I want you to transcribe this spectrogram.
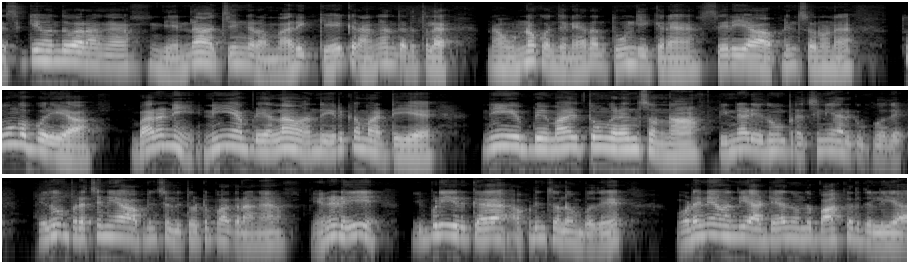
எஸ்கே வந்து வராங்க. என்ன ஆச்சுங்கிற மாதிரி கேட்குறாங்க அந்த இடத்துல. நான் இன்னும் கொஞ்சம் நேரம் தூங்கிக்கிறேன். சரியா? அப்படின்னு சொன்னோன்னே தூங்க போறியா? பரணி நீ அப்படியெல்லாம் வந்து இருக்க மாட்டியே. நீ இப்படி மாதிரி தூங்குறேன்னு சொன்னால் பின்னாடி எதுவும் பிரச்சனையாக இருக்க போகுது எதுவும் பிரச்சனையா அப்படின்னு சொல்லி தொட்டு பார்க்குறாங்க என்னடி இப்படி இருக்க? அப்படின்னு சொல்லும்போது உடனே வந்து யார்ட்டையாவது வந்து பார்க்கறது இல்லையா?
